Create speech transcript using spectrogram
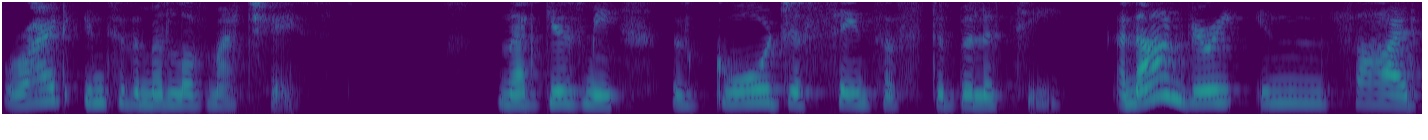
right into the middle of my chest. And that gives me this gorgeous sense of stability. And now I'm very inside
